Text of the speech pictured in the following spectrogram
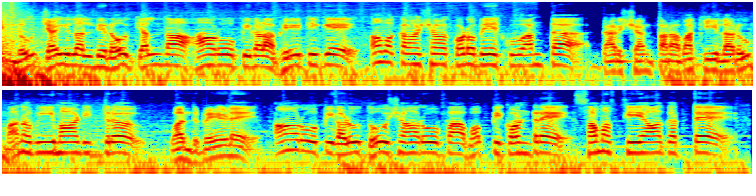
ಇನ್ನು ಜೈಲಲ್ಲಿರೋ ಎಲ್ಲ ಆರೋಪಿಗಳ ಭೇಟಿಗೆ ಅವಕಾಶ ಕೊಡಬೇಕು ಅಂತ ದರ್ಶನ್ ಪರ ವಕೀಲರು ಮನವಿ ಮಾಡಿದ್ರು. ಒಂದು ವೇಳೆ ಆರೋಪಿಗಳು ದೋಷಾರೋಪ ಒಪ್ಪಿಕೊಂಡ್ರೆ ಸಮಸ್ಯೆ ಆಗತ್ತೆ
